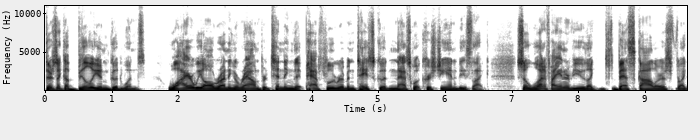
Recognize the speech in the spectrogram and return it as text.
there's like a billion good ones why are we all running around pretending that Pabst Blue Ribbon tastes good and that's what Christianity's like? So what if I interview like best scholars, like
